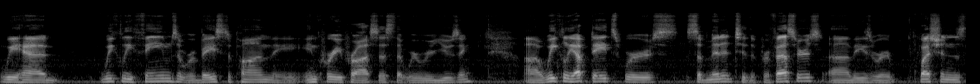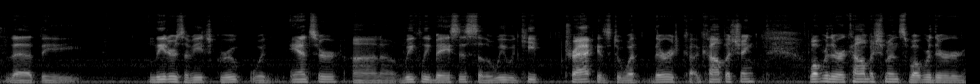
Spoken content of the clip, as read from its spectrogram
We had weekly themes that were based upon the inquiry process that we were using. Uh, weekly updates were submitted to the professors. Uh, these were questions that the leaders of each group would answer on a weekly basis so that we would keep track as to what they're accomplishing, what were their accomplishments, what were their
